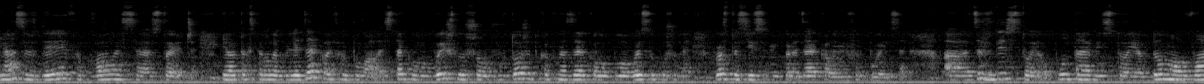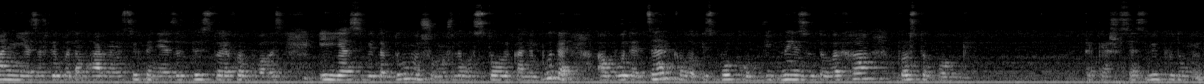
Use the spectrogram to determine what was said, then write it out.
я завжди фарбувалася стоячи. Я отак ставала біля дзеркала і фарбувалася. Так вийшло, що в гуртожитках на зеркало було високо, що не просто сів собі перед зеркалом і фарбується. А завжди стоя, у Полтаві стоя, вдома у ванні я завжди, бо там гарне освітлення, я завжди стоя фарбувалась. І я собі так думаю, що можливо столика не буде, а буде дзеркало і збоку від низу до верха просто полки. Таке ж все собі подумаю.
